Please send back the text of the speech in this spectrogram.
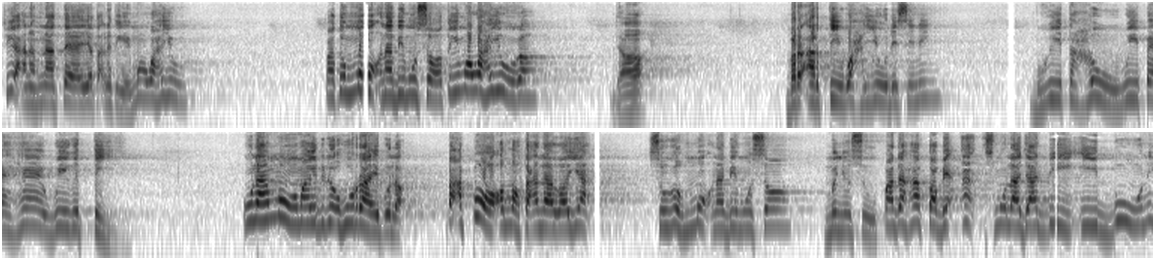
Cik anak menatai dia tak boleh terima wahyu. Lepas tu muk Nabi Musa terima wahyu ke? Tak. Berarti wahyu di sini beri tahu, wi faham, wi reti. Ulama mari duduk hurai pula. Apa Allah Taala royak suruh muk Nabi Musa menyusu. Padahal tabiat semula jadi ibu ni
